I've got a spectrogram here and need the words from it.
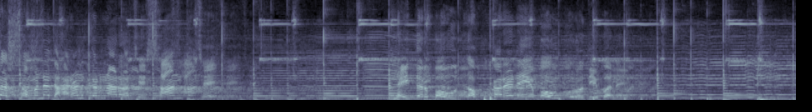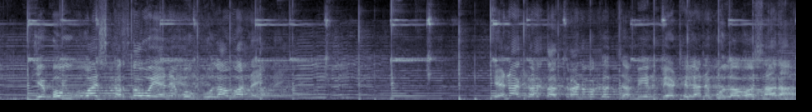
પાછા સમને ધારણ કરનારા છે, શાંત છે. નહીતર બહુ તપ કરે ને એ બહુ ક્રોધી બને. જે બહુ ઉપવાસ કરતો હોય એને બહુ બોલાવવા નહીં. એના કરતા ત્રણ વખત જમીન બેઠેલાને બોલાવવા સારા.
